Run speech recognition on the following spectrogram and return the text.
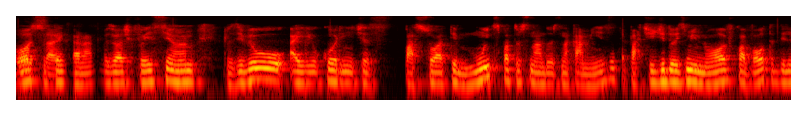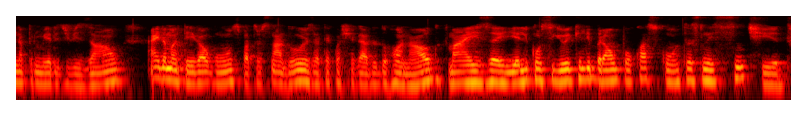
Posso estar enganado, mas eu acho que foi esse ano. Inclusive, o, aí o Corinthians passou a ter muitos patrocinadores na camisa. A partir de 2009, com a volta dele na primeira divisão, ainda manteve alguns patrocinadores, até com a chegada do Ronaldo, mas aí ele conseguiu equilibrar um pouco as contas nesse sentido.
